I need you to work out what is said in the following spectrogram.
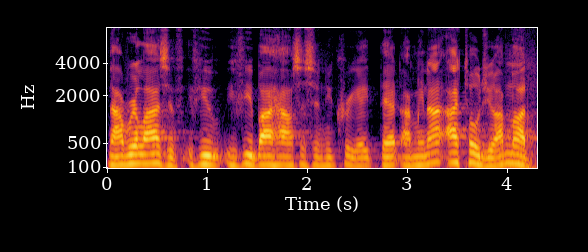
Now I realize if, if you if you buy houses and you create debt, I mean I, I told you I'm not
